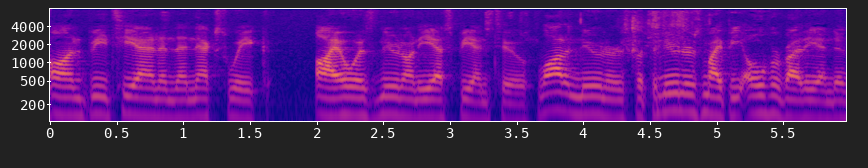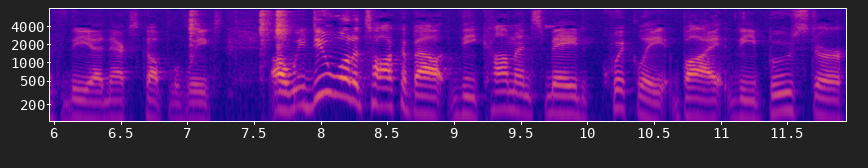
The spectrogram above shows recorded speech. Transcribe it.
on BTN, and then next week Iowa's noon on ESPN two. A lot of nooners, but the nooners might be over by the end of the uh, next couple of weeks. Uh, we do want to talk about the comments made quickly by the booster,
